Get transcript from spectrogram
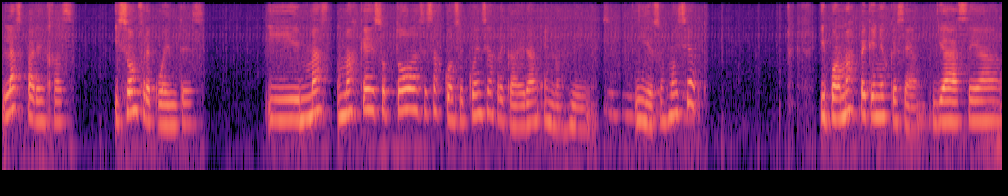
las parejas y son frecuentes y más, más que eso, todas esas consecuencias recaerán en los niños. Y eso es muy cierto. Y por más pequeños que sean, ya sea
